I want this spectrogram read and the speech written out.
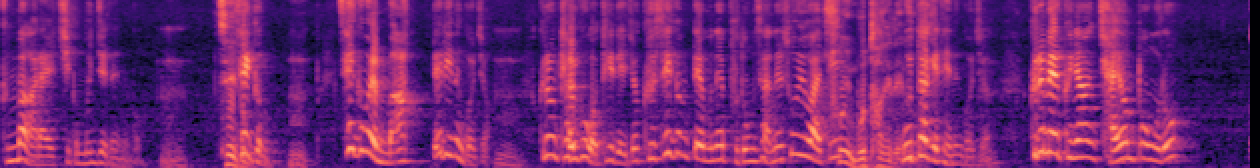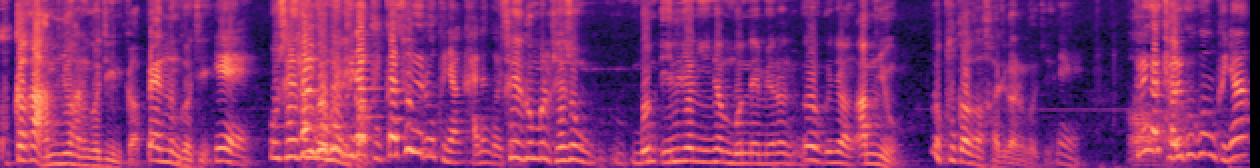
금방 알아요. 지금 문제되는 거. 음. 세금. 세금. 음. 세금을 막 때리는 거죠. 음. 그럼 결국 어떻게 되죠? 그 세금 때문에 부동산을 소유하지 소유 못 하게 되는. 못하게 되는 거죠. 그러면 그냥 자연뽕으로 국가가 압류하는 거지 그러니까 뺏는 거지. 예. 어, 세금 못 결국은 내니까. 그냥 국가 소유로 그냥 가는 거죠. 세금을 계속 못 1년 2년 못 내면은 어 그냥 압류. 국가가 가져가는 거지. 네. 그러니까 결국은 그냥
